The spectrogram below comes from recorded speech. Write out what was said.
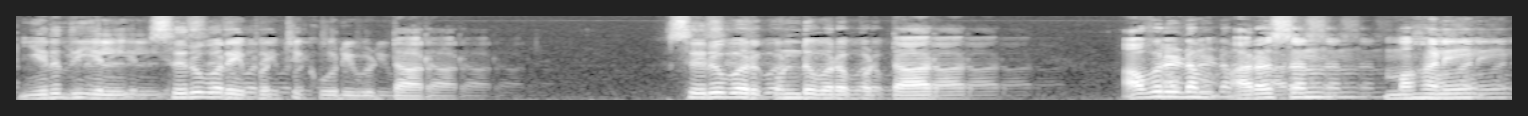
இறுதியில் சிறுவரை பற்றி கூறிவிட்டார். சிறுவர் கொண்டு வரப்பட்டார். அவரிடம் அரசன் மகனே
